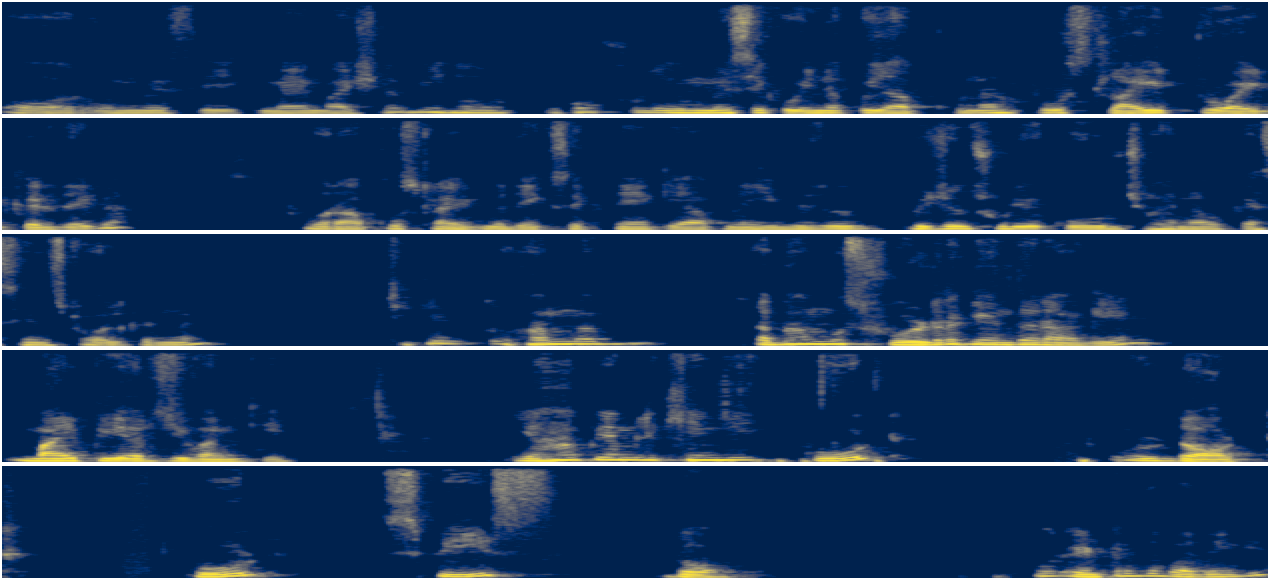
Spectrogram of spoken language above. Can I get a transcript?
और उनमें से एक मैम आयशा भी हैं। तो होपफुली उनमें से कोई ना कोई आपको ना वो स्लाइड प्रोवाइड कर देगा। और आप उस स्लाइड में देख सकते हैं कि आपने ये विजुअल विजुअल स्टूडियो कोड जो है ना वो कैसे इंस्टॉल करना है, ठीक है? तो हम अब अब हम उस फोल्डर के अंदर आ गए my P R G one के। यहाँ पे हम लिखेंगे कोड और डॉट कोड स्पेस डॉट और एंटर दबा देंगे।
